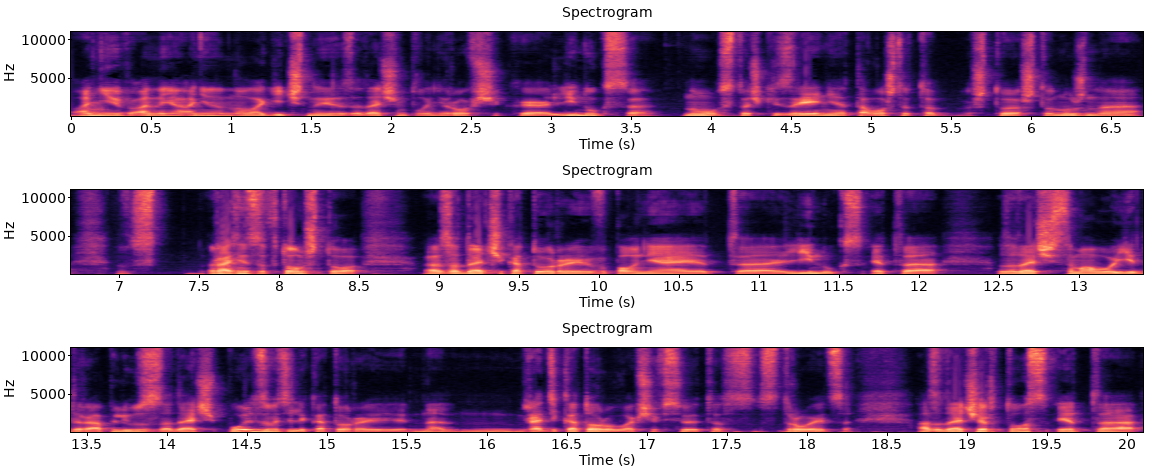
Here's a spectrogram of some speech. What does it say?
Они, они, они аналогичны задачам планировщика Linux, ну с точки зрения того, что, это, что, что нужно... Разница в том, что задачи, которые выполняет э, Linux, это задачи самого ядра плюс задачи пользователя, которые, ради которого вообще все это строится. А задача RTOS – это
